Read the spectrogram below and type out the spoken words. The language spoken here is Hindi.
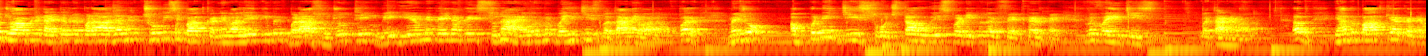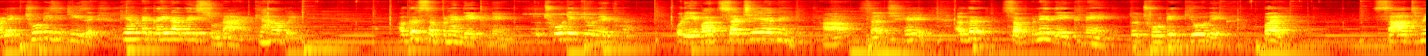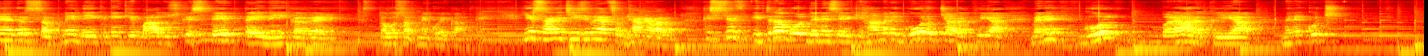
दोस्तों, जो आपने टाइटल में पढ़ा, आज हम एक छोटी सी बात करने वाले हैं कि भाई बड़ा सोचो थिंक बिग ये हमने कहीं ना कहीं सुना है और मैं वही चीज़ बताने वाला हूँ। पर मैं जो अपनी चीज़ सोचता हूँ इस पर्टिकुलर फैक्टर पे, मैं वही चीज़ बताने वाला हूँ। अब यहाँ पे बात क्या करने वाले एक छोटी सी चीज़ है कि हमने कहीं ना कहीं सुना है कि हाँ भाई, अगर सपने देखने तो छोटे क्यों देखना? और ये बात सच है या नहीं? हाँ सच है। अगर सपने देखने हैं तो छोटे क्यों देखना? पर साथ में अगर सपने देखने के बाद उसके स्टेप तय नहीं कर रहे हैं तो वो सपने कोई काम नहीं। ये सारी चीज़ें मैं आज समझाने वाला हूँ कि सिर्फ़ इतना बोल देने से कि हाँ मैंने गोल अच्छा रख लिया, मैंने गोल बड़ा रख लिया, मैंने कुछ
